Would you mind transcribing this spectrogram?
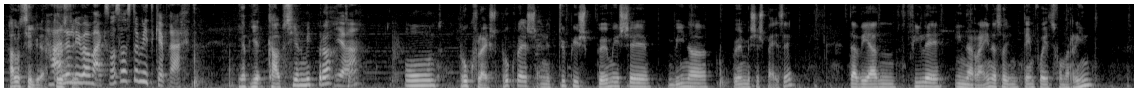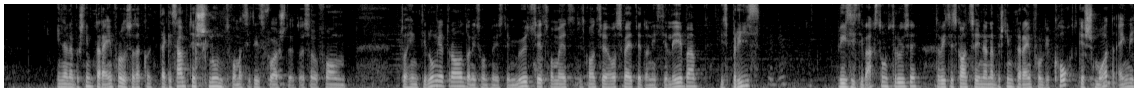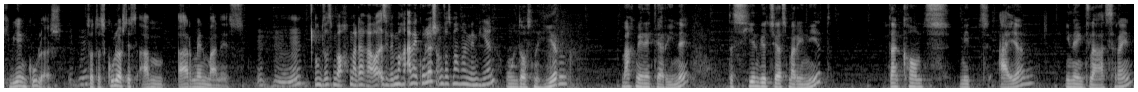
Hallo Silvia. Hallo, lieber Max, was hast du mitgebracht? Ich habe hier Kalbshirn mitgebracht Ja. und Bruckfleisch. Bruckfleisch, eine typisch böhmische, Wiener böhmische Speise. Da werden viele Innereien, also in dem Fall jetzt vom Rind, in einer bestimmten Reihenfolge, also der, der gesamte Schlund, wo man sich das vorstellt. Also vom, da hängt die Lunge dran, dann ist unten ist die Mütze, jetzt, wo man jetzt das Ganze ausweitet, dann ist die Leber, das Bries. Bries ist die Wachstumsdrüse. Da wird das Ganze in einer bestimmten Reihenfolge gekocht, geschmort, eigentlich wie ein Gulasch. So das Gulasch des armen, armen Mannes. Und was machen wir daraus? Also wir machen einmal Gulasch und was machen wir mit dem Hirn? Und aus dem Hirn machen wir eine Terrine. Das Hirn wird zuerst mariniert, dann kommt es mit Eiern in ein Glas rein.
